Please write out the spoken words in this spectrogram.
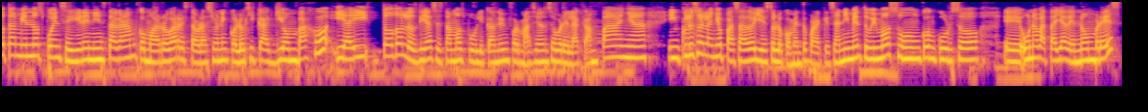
o también nos pueden seguir en Instagram como arroba restauración ecológica guion bajo y ahí todos los días estamos publicando información sobre la campaña. Incluso el año pasado, y esto lo comento para que se animen, tuvimos un concurso, eh, una batalla de nombres.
